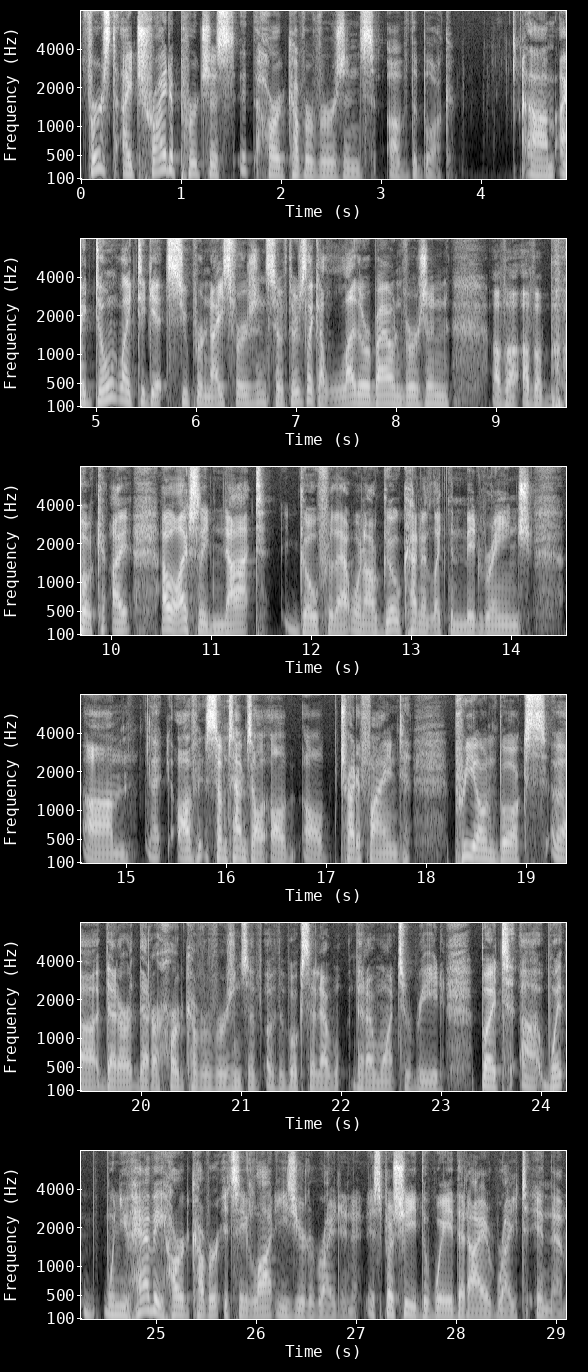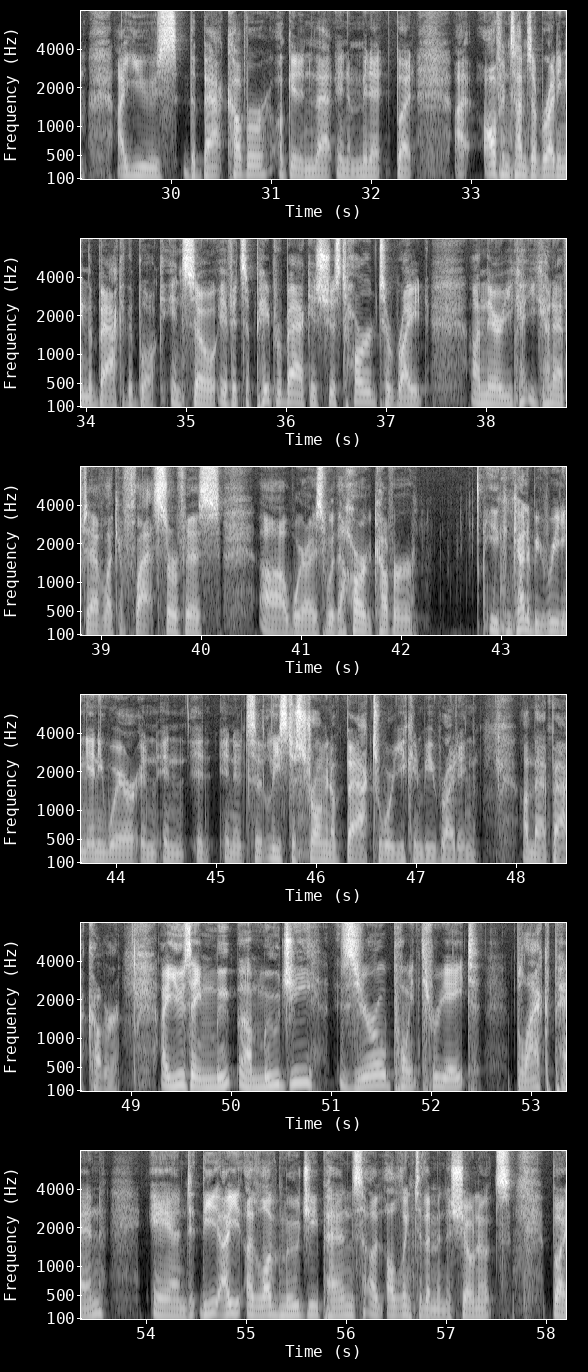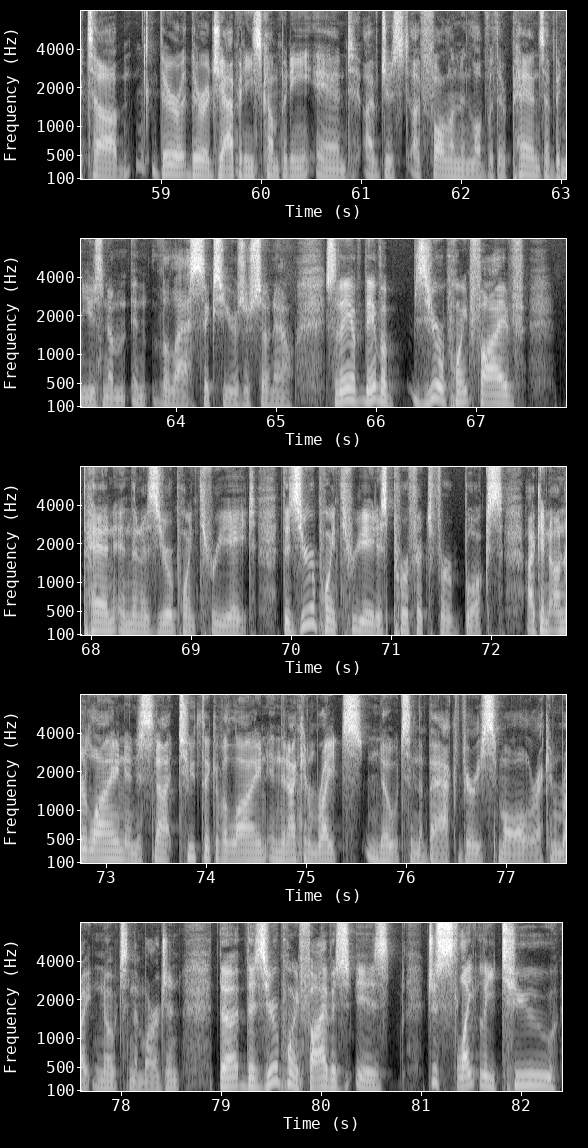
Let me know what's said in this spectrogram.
First, I try to purchase hardcover versions of the book. Um, I don't like to get super nice versions. So if there's like a leather bound version of a, of a book, I, I will actually not go for that one. I'll go kind of like the mid range. Um, sometimes I'll, I'll, I'll try to find pre-owned books uh, that are that are hardcover versions of, of the books that I that I want to read. But uh, when when you have a hardcover, it's a lot easier to write in it, especially the way that I write in them. I use the back cover. I'll get into that in a minute, but I, oftentimes I'm writing in the back of the book, and so if it's a paperback, it's just hard to write on there. You you kind of have to have like a flat surface, uh, whereas with a hardcover you can kind of be reading anywhere and, and, it's at least a strong enough back to where you can be writing on that back cover. I use a, a Muji 0.38 black pen and the I, I love Muji pens. I'll, I'll, link to them in the show notes. But um, they're they're a Japanese company, and I've just I've fallen in love with their pens. I've been using them in the last six years or so now. So they have they have a zero point five pen and then a 0.38. The 0.38 is perfect for books. I can underline and it's not too thick of a line and then I can write notes in the back very small or I can write notes in the margin. The the 0.5 is is just slightly too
